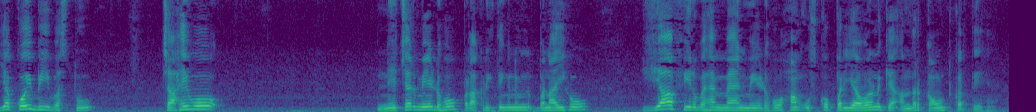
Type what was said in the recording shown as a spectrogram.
या कोई भी वस्तु, चाहे वो नेचर मेड हो, प्राकृतिक बनाई हो, या फिर वह मैन मेड हो, हम उसको पर्यावरण के अंदर काउंट करते हैं।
